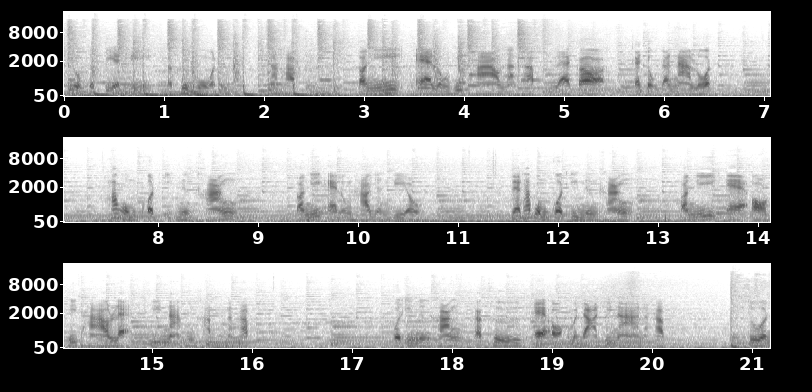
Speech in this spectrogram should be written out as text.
ที่ผมจะเปลี่ยนนี้ก็คือโหมดนะครับ ตอนนี้แอร์ลงที่เท้านะครับ และก็กระจกด้านหน้ารถ ถ้าผมกดอีกหนึ่งครั้ง ตอนนี้แอร์ลงเท้าอย่างเดียวแต่ถ้าผมกดอีกหนึ่งครั้ง ตอนนี้แอร์ออกที่เท้าและที่หน้าคนขับนะครับ กดอีกหนึ่งครั้งก็คือแอร์ออกธรรมดาที่หน้านะครับ ส่วน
